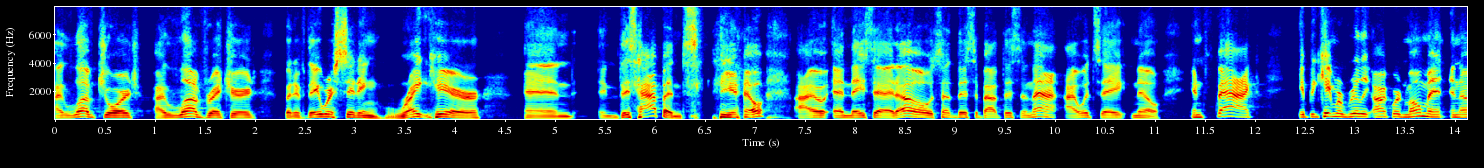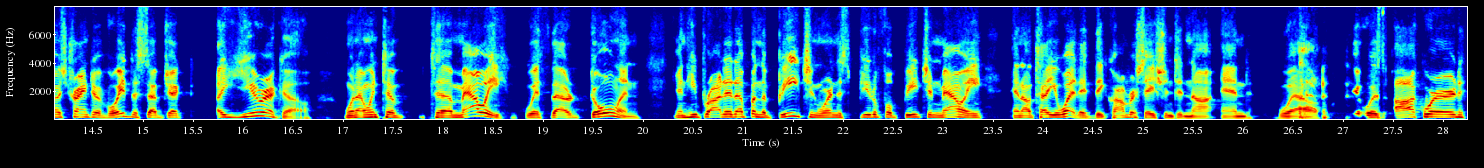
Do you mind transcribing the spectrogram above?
I love George. I love Richard. But if they were sitting right here and this happens, you know. I and they said, "Oh, so this about this and that." I would say no. In fact, it became a really awkward moment, and I was trying to avoid the subject a year ago when I went to to Maui with uh, Dolan, and he brought it up on the beach, and we're in this beautiful beach in Maui. And I'll tell you what, it, the conversation did not end well. it was awkward.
